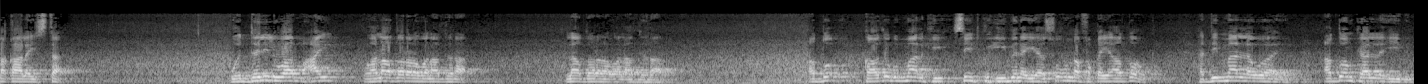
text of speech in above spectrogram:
dhaqaalaystaan. Wاdaliil waa maxay? Waa laa darara walaa diraar laa darara walaa diraar qaadigu maalkii sayidku iibinayaa su u nafaqeeya addoonka. Haddii maal la waayo addoonkaa la iibin.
